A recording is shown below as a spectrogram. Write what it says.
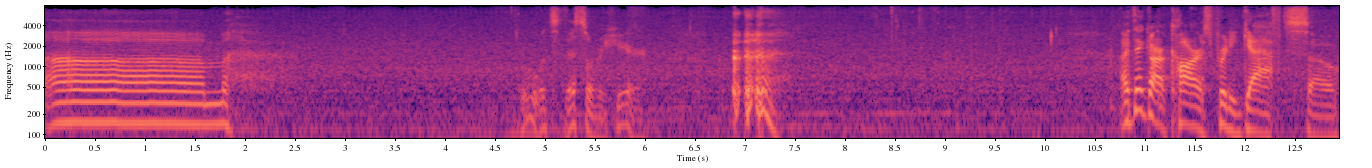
Um. Ooh, what's this over here? I think our car is pretty gaffed, so.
